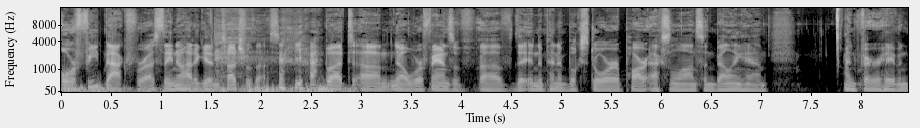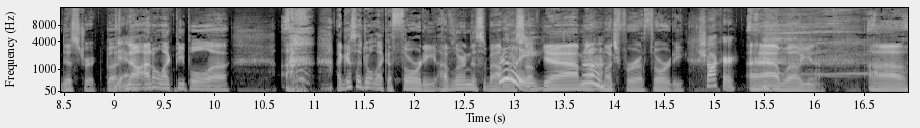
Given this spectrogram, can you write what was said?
or feedback for us they know how to get in touch with us but um, no we're fans of, of the independent bookstore par excellence in bellingham and fairhaven district but Yeah. no i don't like people uh, i guess i don't like authority i've learned this about Really? myself yeah i'm not much for authority Shocker. Ah, well, you know, uh,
